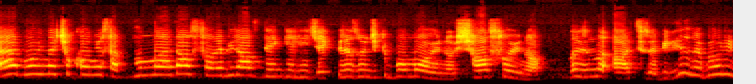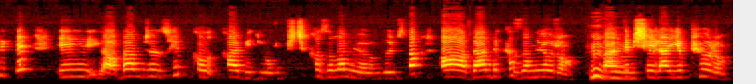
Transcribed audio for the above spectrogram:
eğer bu oyunları çok oynuyorsak bunlardan sonra biraz dengeleyecek, biraz önceki bomba oyunu, şans oyunu larını artırabiliriz ve böylelikle e, ya ben biraz hep ka- kaybediyorum, hiç kazanamıyorum duygusuna. Aa ben de kazanıyorum, ben de bir şeyler yapıyorum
